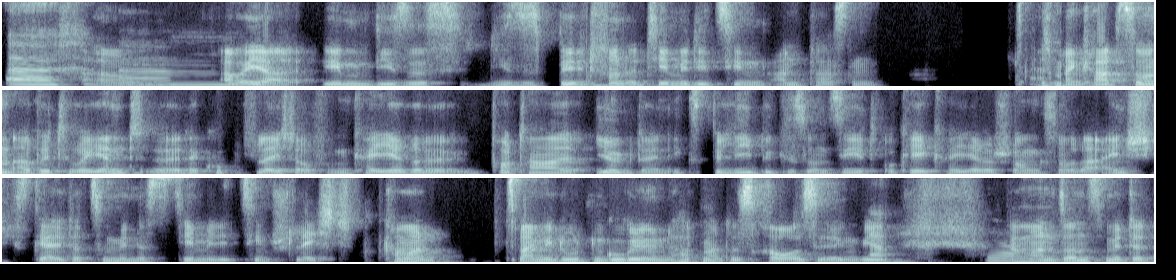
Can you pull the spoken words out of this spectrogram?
Ach, ähm, ähm, aber ja, eben dieses, dieses Bild von der Tiermedizin anpassen. Ich meine, gerade so ein Abiturient, äh, der guckt vielleicht auf ein Karriereportal irgendein x-beliebiges und sieht, okay, Karrierechancen oder Einstiegsgelder, zumindest Tiermedizin schlecht. Kann man zwei Minuten googeln, hat man das raus irgendwie. Ja. Ja. Wenn man sonst mit der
